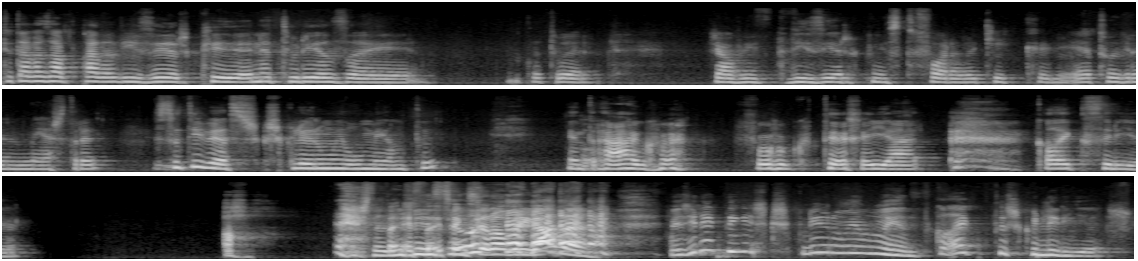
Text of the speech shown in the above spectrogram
Tu estavas há bocado a dizer que a natureza é. A tua, já ouvi-te dizer, conheço-te fora daqui, que é a tua grande mestra. Se tivesses que escolher um elemento entre água, fogo, terra e ar, qual é que seria? Oh esta é difícil. Tem que ser obrigada. Imagina que tinhas que escolher um elemento. Qual é que tu escolherias?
